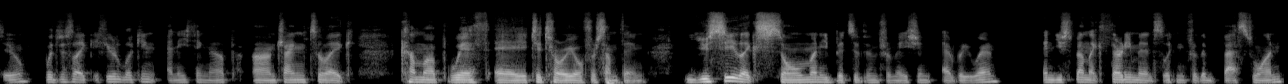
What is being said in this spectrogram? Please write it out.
too. With just like if you're looking anything up, um, trying to like come up with a tutorial for something, you see like so many bits of information everywhere, and you spend like 30 minutes looking for the best one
